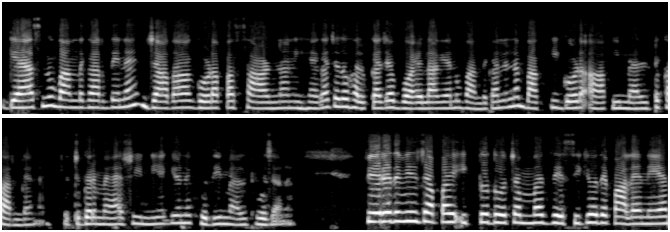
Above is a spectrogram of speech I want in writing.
ਗੈਸ ਨੂੰ ਬੰਦ ਕਰ ਦੇਣਾ ਜ਼ਿਆਦਾ ਗੁੜ ਆਪਾਂ ਸਾੜਨਾ ਨਹੀਂ ਹੈਗਾ। ਜਦੋਂ ਹਲਕਾ ਜਿਹਾ ਬੋਇਲ ਆ ਗਿਆ ਇਹਨੂੰ ਬੰਦ ਕਰ ਲੈਣਾ। ਬਾਕੀ ਗੁੜ ਆਪ ਹੀ ਮੈਲਟ ਕਰ ਲੈਣਾ ਕਿਉਂਕਿ ਗਰਮੈਸ਼ ਇੰਨੀ ਹੈ ਕਿ ਉਹਨੇ ਖੁਦ ਹੀ ਮੈਲਟ ਹੋ ਜਾਣਾ ਫਿਰ ਇਹਦੇ ਵਿੱਚ ਆਪਾਂ ਇੱਕ ਤੋਂ ਦੋ ਚਮਚ ਦੇਸੀ ਘਿਓ ਦੇ ਪਾ ਲੈਣੇ ਆ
